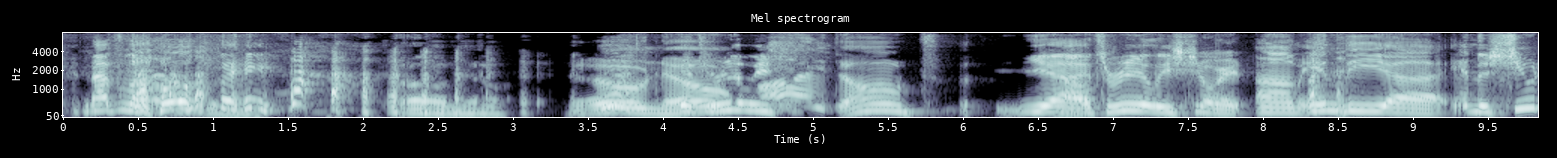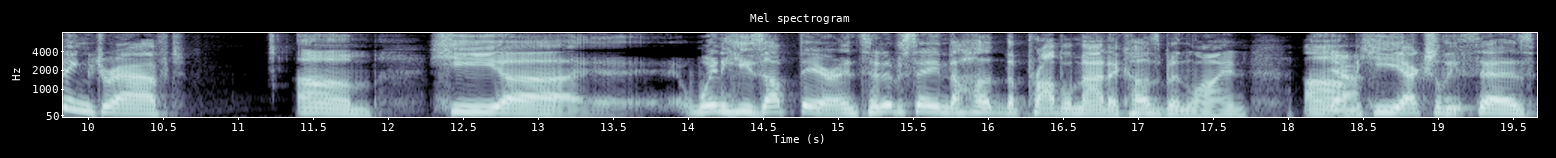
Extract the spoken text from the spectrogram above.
that's the whole thing Oh no. No, no. It's really- I don't. Yeah, Wow. it's really short. Um, in the uh, in the shooting draft, um, he uh, when he's up there, instead of saying the hu- the problematic husband line, um, Yeah. he actually says.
